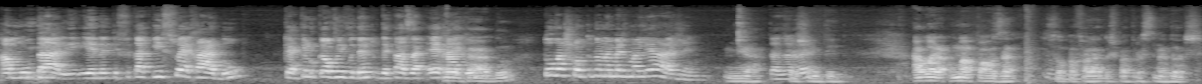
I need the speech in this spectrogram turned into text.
a mudar e identificar que isso é errado, que aquilo que eu vivo dentro de casa é errado, Errado. tu vais continuar na mesma linhagem. Yeah, a faz ver? sentido. Agora, uma pausa, só para falar dos patrocinadores.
